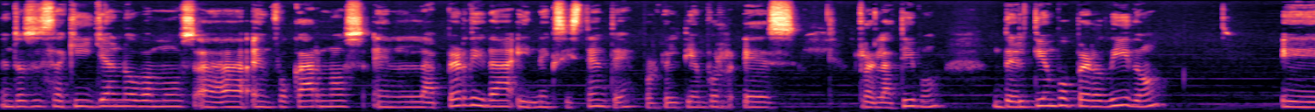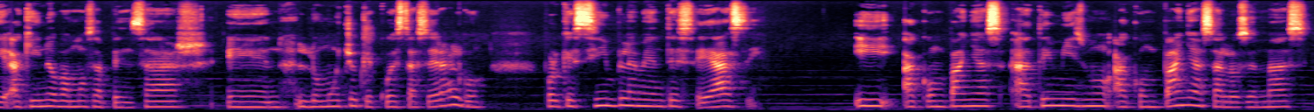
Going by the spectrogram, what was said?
Entonces aquí ya no vamos a enfocarnos en la pérdida inexistente, porque el tiempo es relativo del tiempo perdido, eh, aquí no vamos a pensar en lo mucho que cuesta hacer algo, porque simplemente se hace. Y acompañas a ti mismo, acompañas a los demás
